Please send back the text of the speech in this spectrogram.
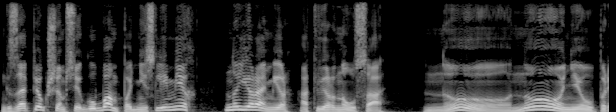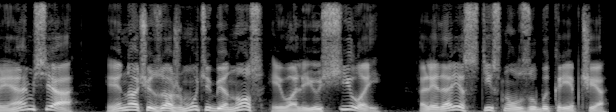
К запекшимся губам поднесли мех, но Яромир отвернулся. «Ну, ну, не упрямься, иначе зажму тебе нос и волью силой!» Ледорез стиснул зубы крепче.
